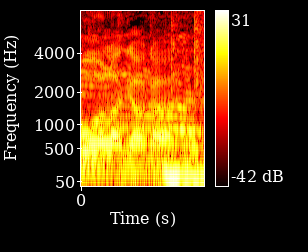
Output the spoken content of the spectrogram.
bola kakak.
